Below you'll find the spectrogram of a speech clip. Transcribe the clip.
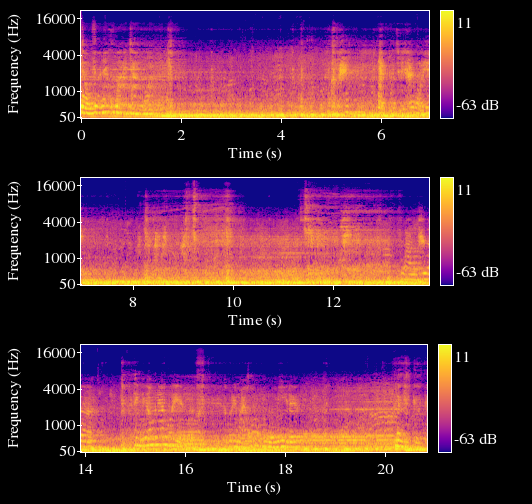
ดี๋ยวที่มันได้ครูาจังย์วะจะวังเธอสิ่งที่เขาแน่มาเห็นก็ไมหมายความว่ามันมีเลยมันเกิด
